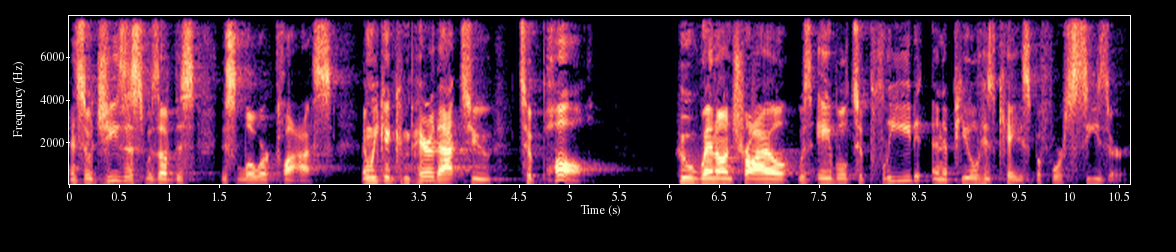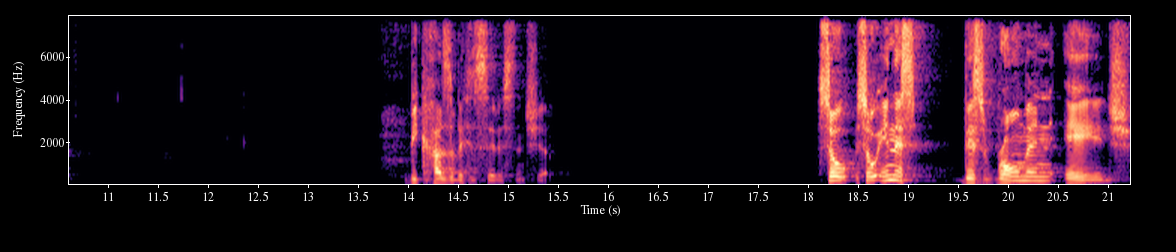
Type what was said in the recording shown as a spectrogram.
And so Jesus was of this, this lower class. And we can compare that to, to Paul, who, when on trial, was able to plead and appeal his case before Caesar because of his citizenship. So, so in this, this Roman age,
